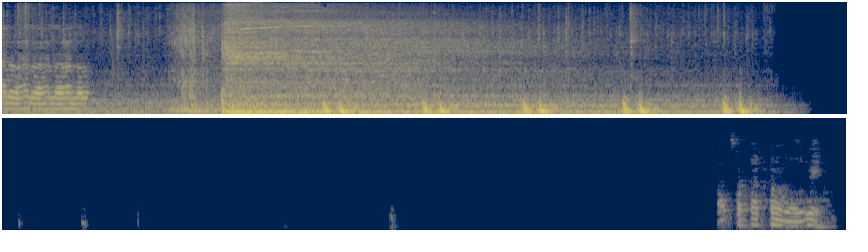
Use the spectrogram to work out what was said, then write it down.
Hello, hello, hello, hello. That's.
